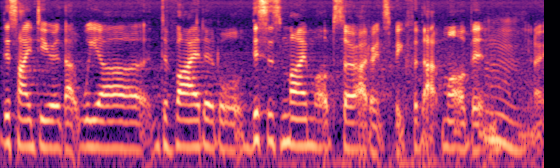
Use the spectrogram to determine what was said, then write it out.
this idea that we are divided, or this is my mob, so I don't speak for that mob, and you know.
